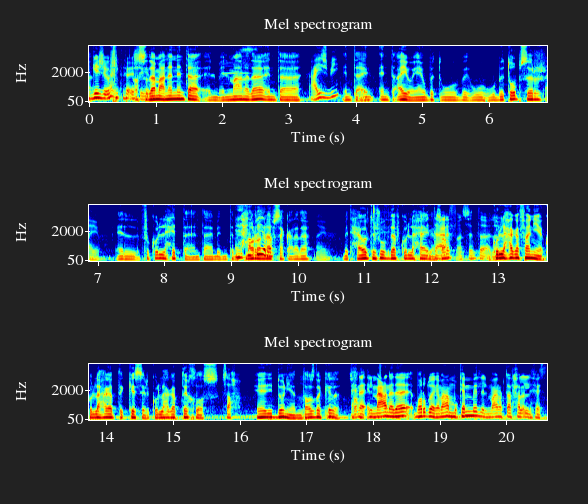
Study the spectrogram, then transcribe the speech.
انجيجه وانت ماشي أصل. ده معناه إن انت الم- المعنى ده انت عايش بيه؟ انت انت, أيوه يعني وبت وب- وبتبصر أيوه. ال في كل حتة. انت ب- انت بتمرن. نفسك على ده. أيوه. بتحاول تشوف ده في كل حاجة أنت صح؟ عارف أصل أنت كل حاجة فانية كل حاجة بتتكسر كل حاجة بتخلص. صح. هي دي الدنيا. انت قصدك كده صح؟ إحنا المعنى ده برضو يا جماعة مكمل للمعنى بتاع الحلقة اللي فاتت.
